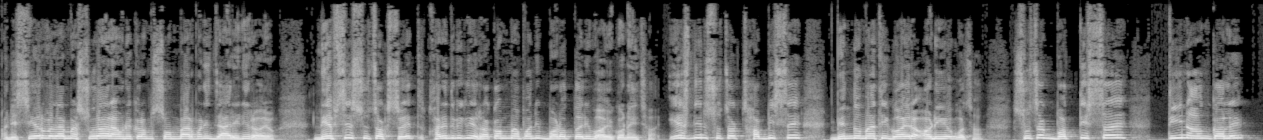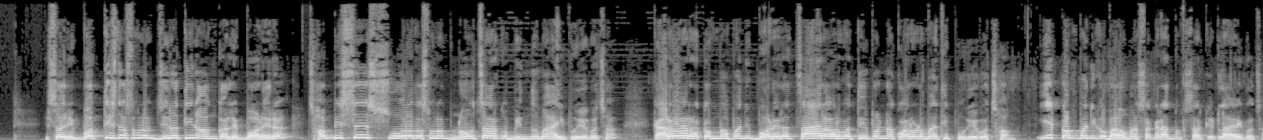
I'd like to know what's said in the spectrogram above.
अनि सेयर बजारमा सुधार आउने क्रम सोमबार पनि जारी नै रह्यो। नेप्से सूचकसहित खरिद बिक्री रकममा पनि बढोत्तरी भएको नै छ। यस दिन सूचक छब्बिस सय बिन्दुमाथि गएर अडिएको छ। सूचक बत्तिस सय तिन अङ्कले सरी बत्तिस दशमलव जिरो तिन अङ्कले बढेर छब्बिस सय सोह्र दशमलव नौ चारको बिन्दुमा आइपुगेको छ। कारोबार रकममा पनि बढेर चार अर्ब त्रिपन्न करोडमाथि पुगेको छ। एक कम्पनीको भाउमा सकारात्मक सर्किट लागेको छ।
